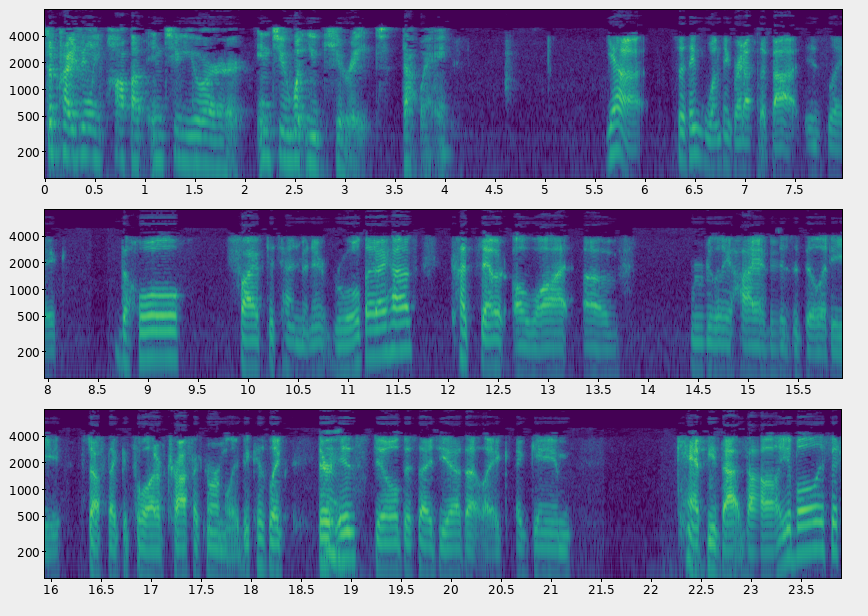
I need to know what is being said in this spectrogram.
surprisingly pop up into your into what you curate that way? Yeah. So I think one thing right off the bat is like the whole five to ten minute rule that I have cuts out a lot of really high visibility stuff that gets a lot of traffic normally because like there mm. is still this idea that like a game can't be that valuable if it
